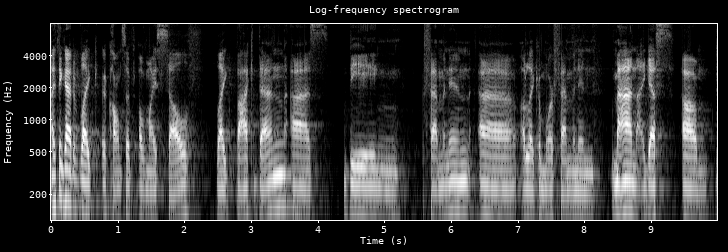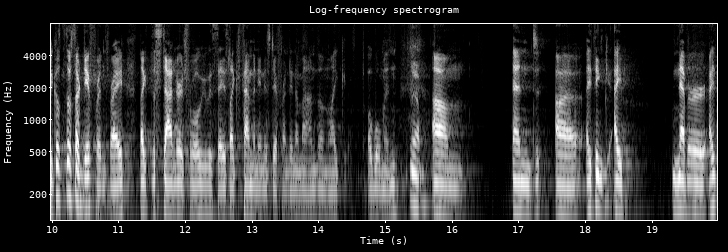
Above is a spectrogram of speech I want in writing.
I think I had like a concept of myself like back then as being feminine, uh, or like a more feminine man, I guess. Um, because those are different, right? Like the standards for what we would say is like feminine is different in a man than like a woman. Yeah. Um, and uh, I think I never, I,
